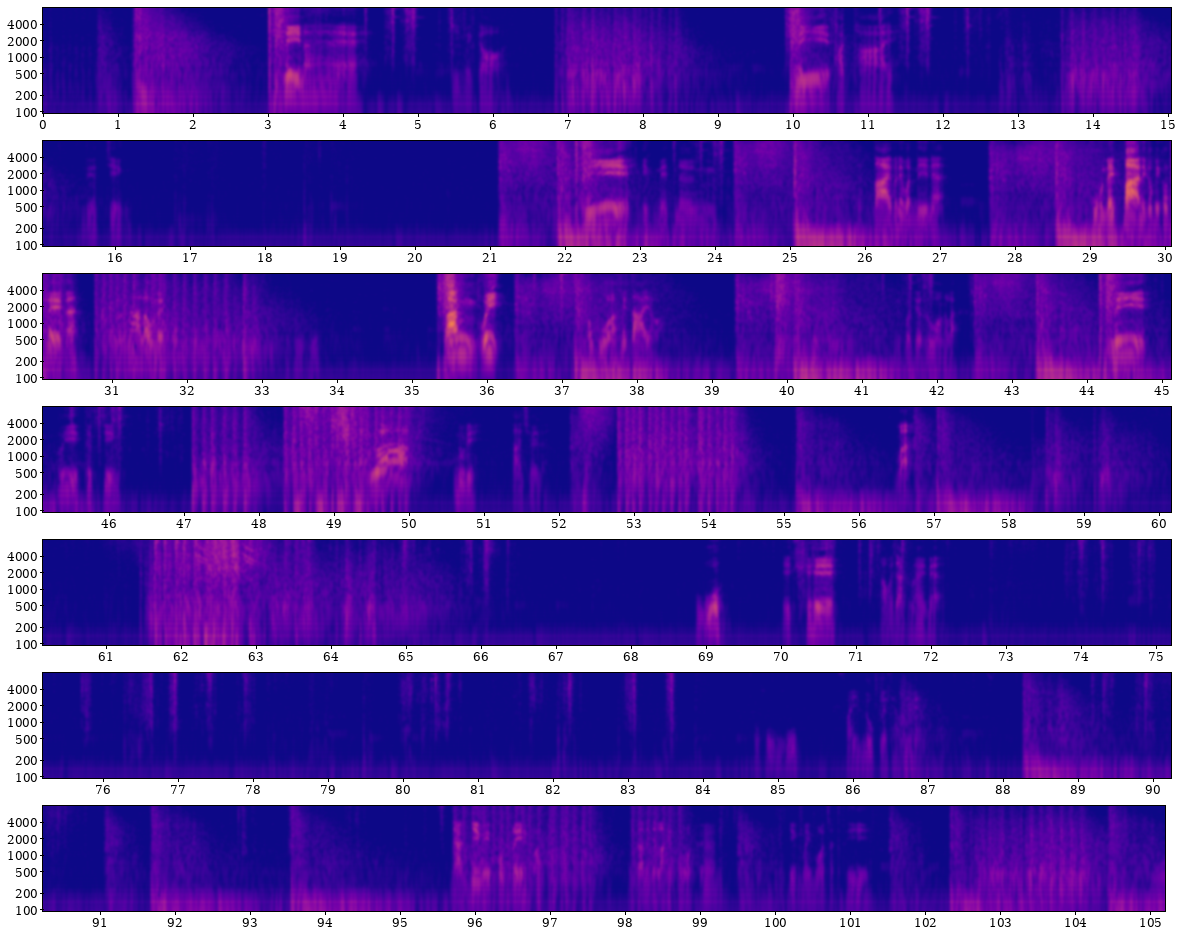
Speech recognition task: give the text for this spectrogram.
นี่แน่ยิงไปก่อน นี่ทักทาย เดือดจริงนี่อีกเม็ดหนึ่งจะตายปะในวันนี้เนี่ยโอ้โหในป่านี่ก็มีคนเลดนะข้างหน้าเราเลย ปัง อุ้ย เข้าหัวไม่ตายเหรอนึกว่าจะร่วงละ นี่ เฮ้ย ถึกจริงว้าดูดิ ตายเฉยเลย มา โอ้ เอเคเอามาจากไหนเนี่ย โอ้โห ไฟลุกเลยแถวนี้เนี่ยอยากยิงไอ้พวกเรดว่ะต่ก็น่าจะหลายตัวเกิน ยิงไม่หมดสักทีโอ้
